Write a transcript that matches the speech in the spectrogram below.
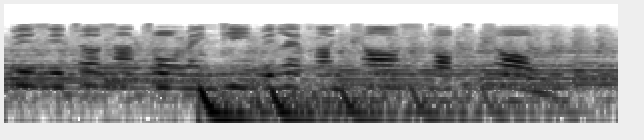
Visit us at orangevillefinecars.com.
